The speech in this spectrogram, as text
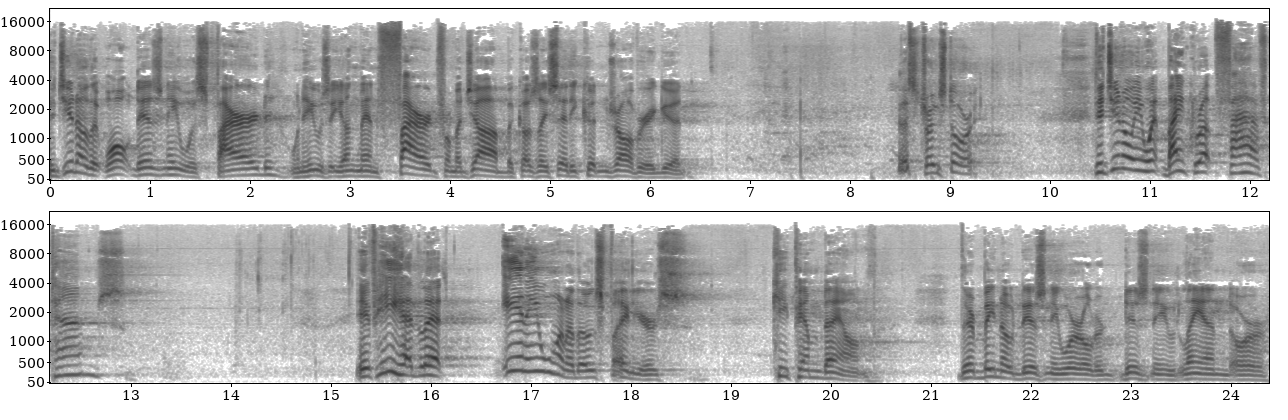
Did you know that Walt Disney was fired when he was a young man, fired from a job because they said he couldn't draw very good? That's a true story. Did you know he went bankrupt five times? If he had let any one of those failures keep him down, there'd be no Disney World or Disneyland or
